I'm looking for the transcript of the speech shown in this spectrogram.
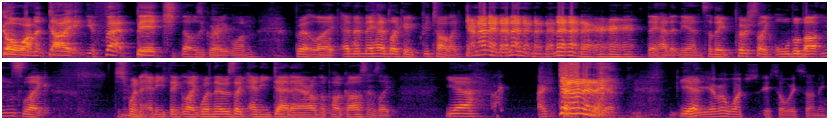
Go on a diet, you fat bitch. That was a great one. But like, and then they had like a guitar like they had at the end. So they pushed like all the buttons like just when hmm. anything like when there was like any dead air on the podcast and it's like, yeah, I, Da-da-da-da. Yeah. You ever watch It's Always Sunny?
